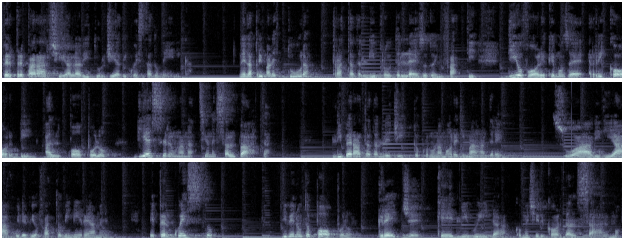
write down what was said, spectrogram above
per prepararci alla liturgia di questa domenica. Nella prima lettura, tratta dal libro dell'Esodo, infatti, Dio vuole che Mosè ricordi al popolo di essere una nazione salvata, liberata dall'Egitto con un amore di madre. Su ali di aquile vi ho fatto venire a me. E per questo, divenuto popolo, gregge che egli guida, come ci ricorda il Salmo,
